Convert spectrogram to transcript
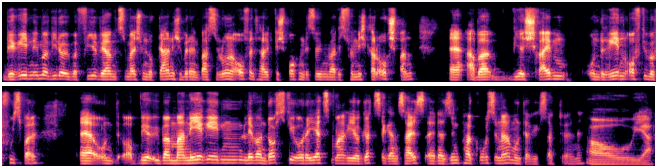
wir reden immer wieder über viel. Wir haben zum Beispiel noch gar nicht über den Barcelona-Aufenthalt gesprochen, deswegen war das für mich gerade auch spannend. Äh, aber wir schreiben und reden oft über Fußball. Äh, und ob wir über Manet reden, Lewandowski oder jetzt Mario Götze ganz heiß, äh, da sind ein paar große Namen unterwegs aktuell. Ne? Oh ja,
